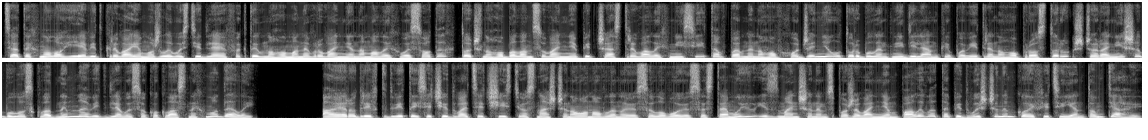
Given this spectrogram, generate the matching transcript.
Ця технологія відкриває можливості для ефективного маневрування на малих висотах, точного балансування під час тривалих місій та впевненого входження у турбулентні ділянки повітряного простору, що раніше було складним навіть для висококласних моделей. Аеродріфт 2026 оснащено оновленою силовою системою із зменшеним споживанням палива та підвищеним коефіцієнтом тяги.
